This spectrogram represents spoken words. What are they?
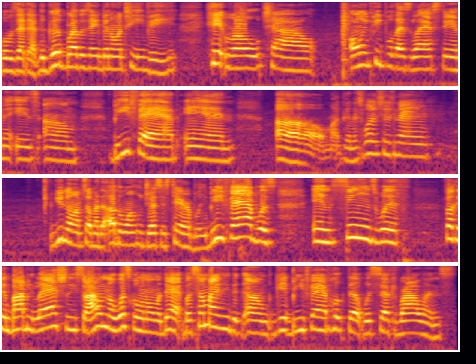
what was that. That the Good Brothers ain't been on TV. Hit Row Child. Only people that's last standing is um B Fab and oh my goodness, what is his name? You know I'm talking about the other one who dresses terribly. B Fab was in scenes with fucking Bobby Lashley, so I don't know what's going on with that. But somebody need to um, get B Fab hooked up with Seth Rollins'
